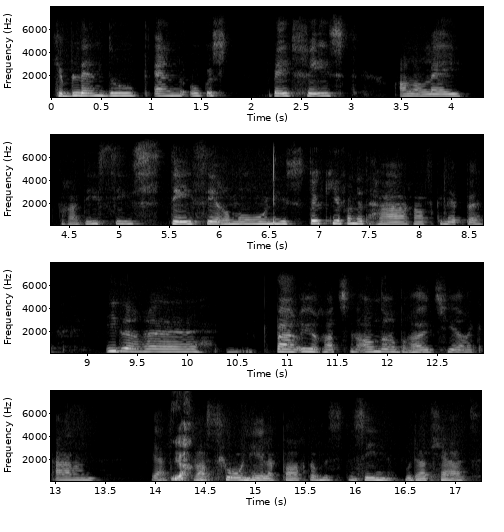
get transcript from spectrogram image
geblinddoekt. En ook bij het feest allerlei tradities, theeceremonies, stukje van het haar afknippen. Iedere paar uur had ze een andere bruidsjurk aan. Ja, het was gewoon heel apart om eens te zien hoe dat gaat.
